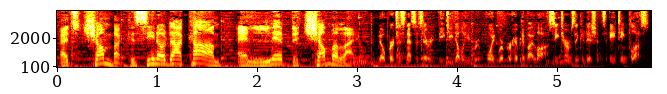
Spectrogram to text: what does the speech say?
That's chumbacasino.com and live the Chumba life. No purchase necessary. BGW. Void were prohibited by law. See terms and conditions. 18 plus.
